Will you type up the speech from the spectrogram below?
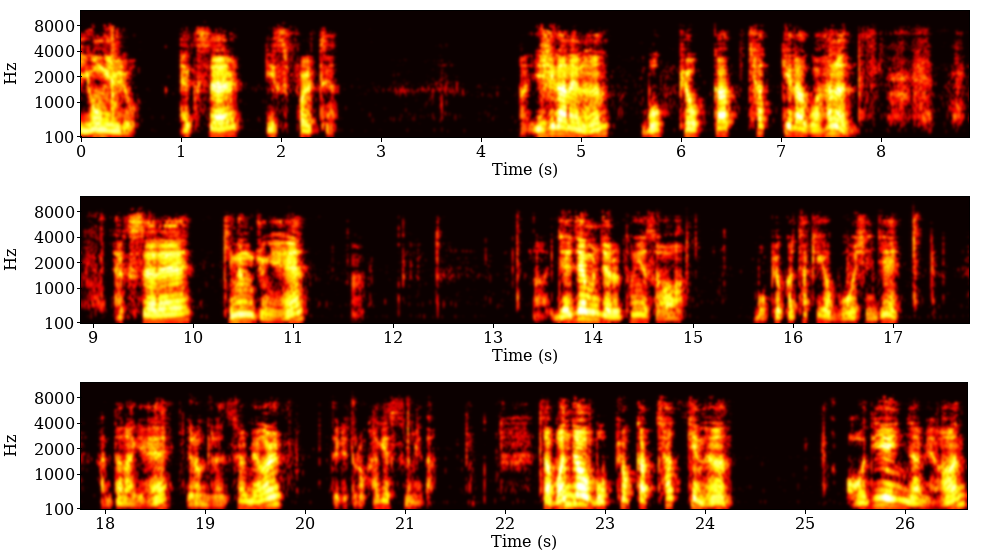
2016 Excel Expert 아, 이 시간에는 목표값 찾기라고 하는 엑셀의 기능 중에 아, 예제 문제를 통해서 목표값 찾기가 무엇인지 간단하게 여러분들한테 설명을 드리도록 하겠습니다. 자, 먼저 목표값 찾기는 어디에 있냐면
